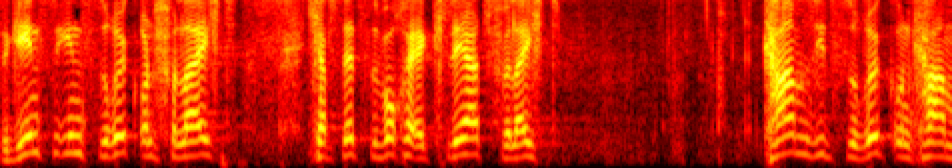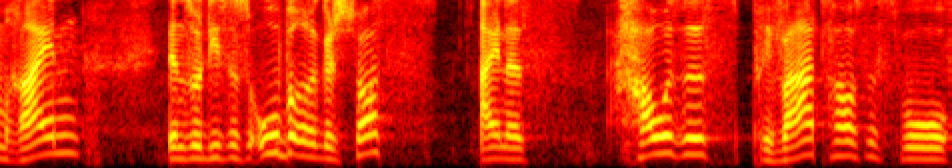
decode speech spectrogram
Sie gehen zu ihnen zurück und vielleicht, ich habe es letzte Woche erklärt, vielleicht kamen sie zurück und kamen rein in so dieses obere Geschoss eines Hauses, Privathauses, wo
